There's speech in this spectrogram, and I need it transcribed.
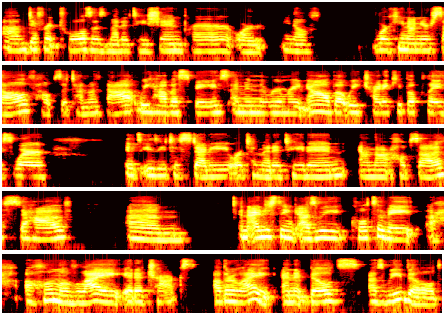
um, different tools as meditation prayer or you know working on yourself helps a ton with that. We have a space i'm in the room right now but we try to keep a place where it's easy to study or to meditate in and that helps us to have um, and I just think as we cultivate a, a home of light, it attracts other light and it builds as we build.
